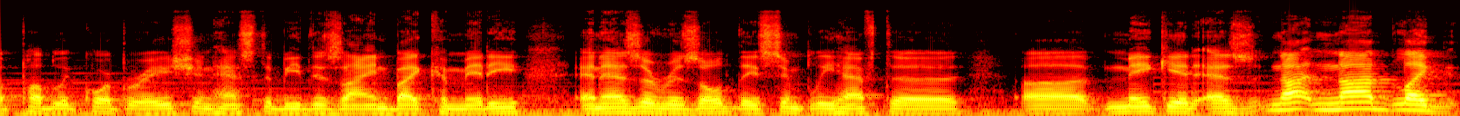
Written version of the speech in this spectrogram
a, public corporation has to be designed by committee. And as a result they simply have to uh, make it as not not like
